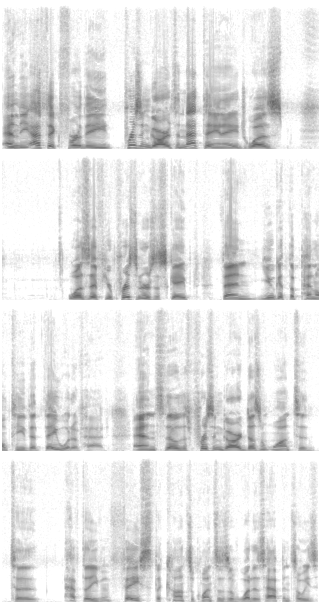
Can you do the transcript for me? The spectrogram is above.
And the ethic for the prison guards in that day and age was, was if your prisoners escaped, then you get the penalty that they would have had. And so this prison guard doesn't want to, to have to even face the consequences of what has happened. So he's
